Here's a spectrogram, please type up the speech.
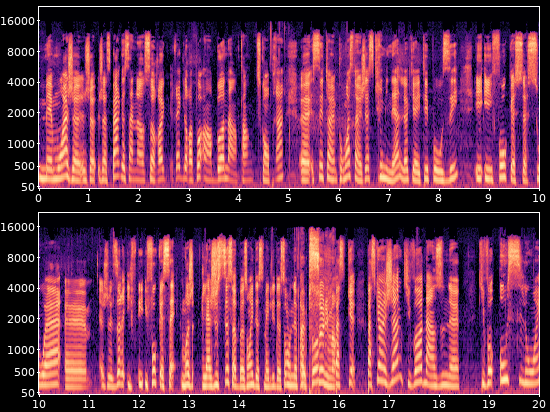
mais moi, j'espère que ça ne se réglera pas en bonne entente. Tu comprends? Euh, c'est un, pour moi, c'est un geste criminel là, qui a été posé et il faut que ce soit, euh, je veux dire, il, faut que c'est, moi, la justice a besoin de se mêler de ça. On ne peut Absolument. pas parce que parce qu'un jeune qui va dans une, qui va aussi loin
